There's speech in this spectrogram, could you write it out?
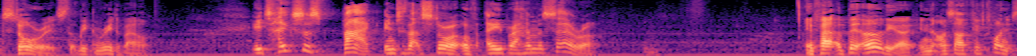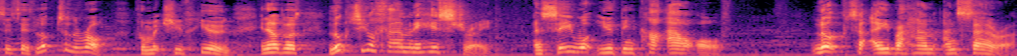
stories that we can read about. It takes us back into that story of Abraham and Sarah. In fact, a bit earlier in Isaiah 51, it says this Look to the rock from which you've hewn. In other words, look to your family history and see what you've been cut out of look to Abraham and Sarah.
